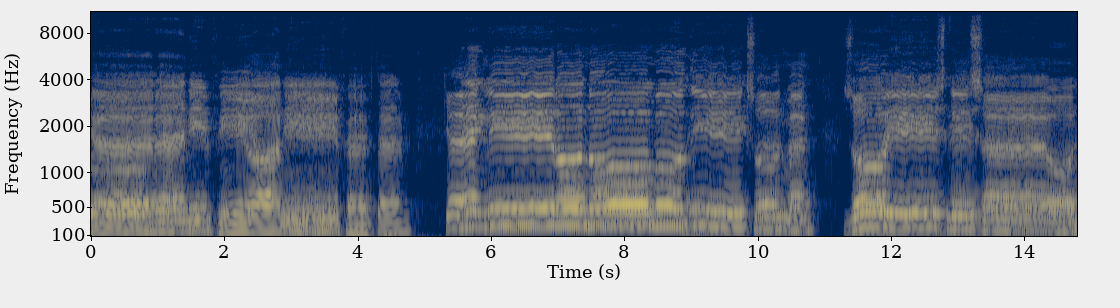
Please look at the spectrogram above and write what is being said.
χαίρεν νυμφία νυμφευτέ, και κληρονόμο δείξον με ζωής της αιωνίους.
